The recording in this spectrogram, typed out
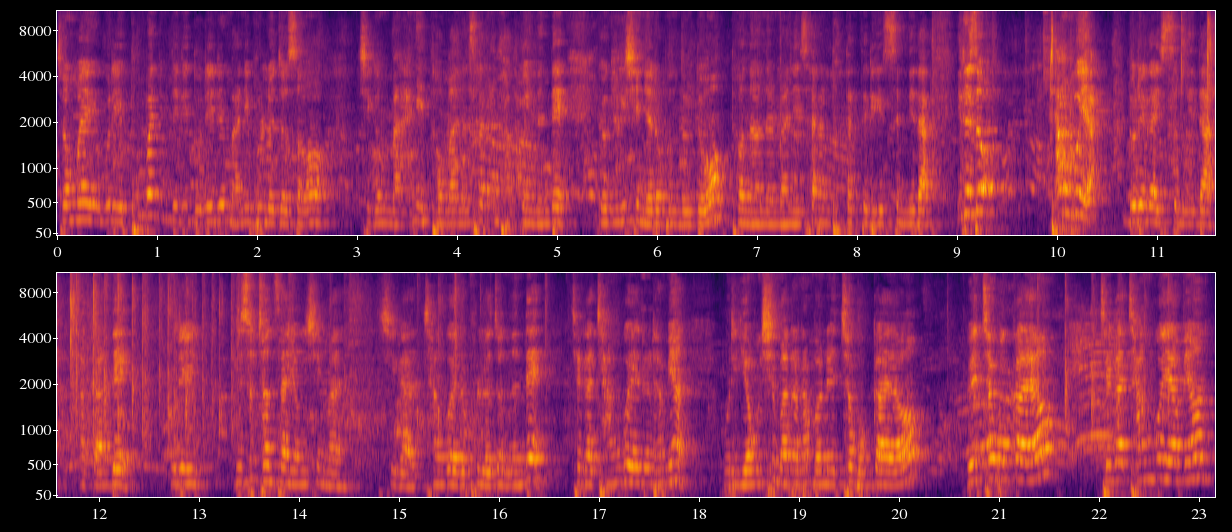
정말 우리 품바님들이 노래를 많이 불러줘서 지금 많이 더 많은 사랑 받고 있는데 여기 계신 여러분들도 더 나은을 많이 사랑 부탁드리겠습니다. 이래서 장구야 노래가 있습니다. 아까 네 우리 미수천사 영심한 씨가 장구야를 불러줬는데 제가 장구야를 하면 우리 영심아를 한번 외쳐볼까요? 외쳐볼까요? 제가 장구야면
